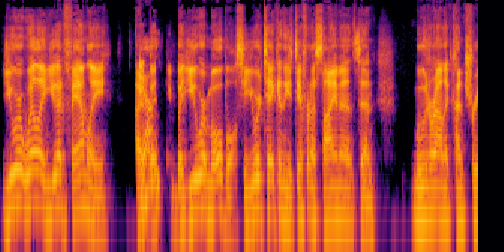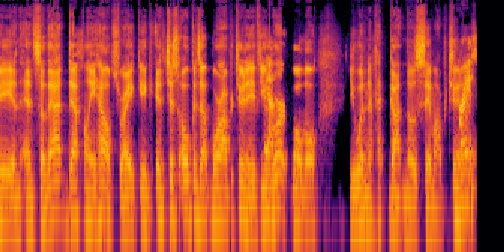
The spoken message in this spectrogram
you were willing, you had family, yeah. But, but you were mobile, so you were taking these different assignments and moving around the country, and and so that definitely helps, right? It, it just opens up more opportunity. If you yeah. weren't mobile, you wouldn't have gotten those same opportunities.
